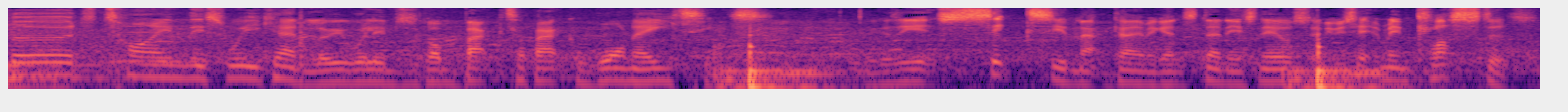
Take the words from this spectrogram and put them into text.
third time this weekend Lewy Williams has gone back-to-back 180s. Because he hit six in that game against Dennis Nielsen. He was hitting him in clusters.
